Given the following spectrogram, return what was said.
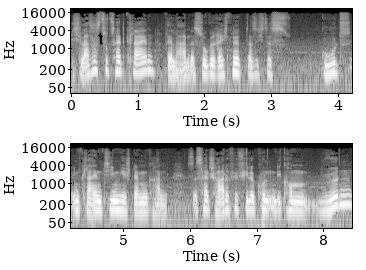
ich lasse es zurzeit klein. Der Laden ist so gerechnet, dass ich das gut im kleinen Team hier stemmen kann. Es ist halt schade für viele Kunden, die kommen würden,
